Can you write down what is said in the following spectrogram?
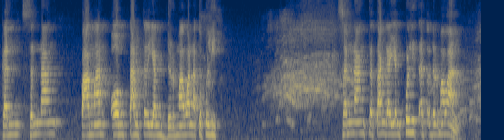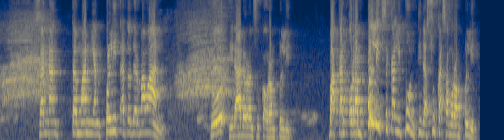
kan senang paman, om, tante yang dermawan atau pelit? Senang tetangga yang pelit atau dermawan? Senang teman yang pelit atau dermawan? Tuh, tidak ada orang suka orang pelit. Bahkan orang pelit sekalipun tidak suka sama orang pelit.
